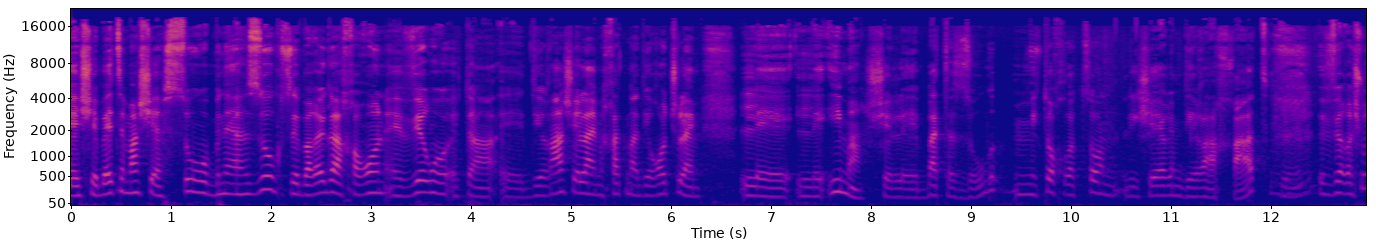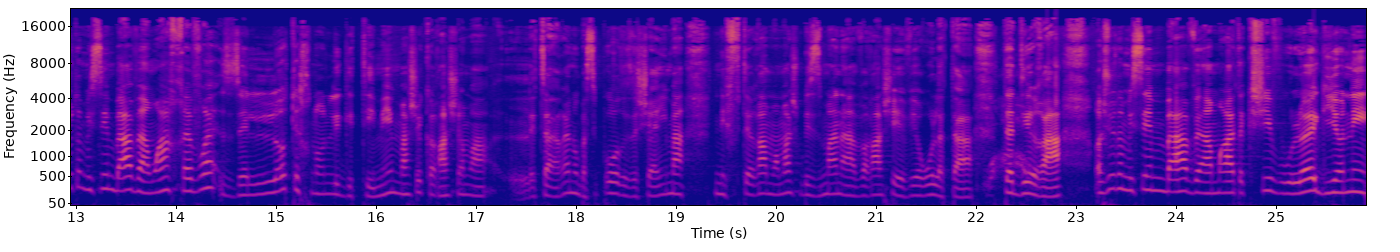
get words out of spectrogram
אה, שבעצם מה שעשו בני הזוג זה ברגע האחרון העבירו את הדירה שלהם, אחת מהדירות שלהם, לאימא של אה, בת הזוג, מתוך רצון להישאר עם דירה אחת. כן. ורשות המיסים באה ואמרה, חבר'ה, זה לא תכנון לגיטימי. מה שקרה שם, לצערנו, בסיפור הזה, זה שהאימא נפטרה ממש בזמן ההעברה שהעבירו לה את הדירה. רשות המיסים באה ואמרה, תקשיבו, לא הגיוני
